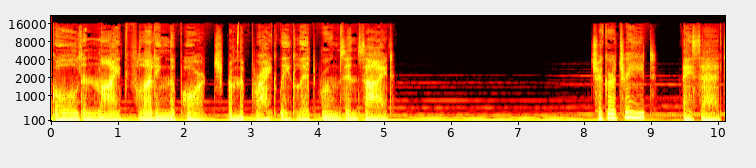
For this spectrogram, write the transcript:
golden light flooding the porch from the brightly lit rooms inside. Trick or treat, they said,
